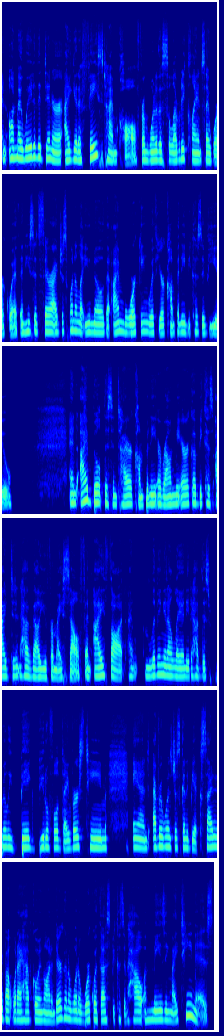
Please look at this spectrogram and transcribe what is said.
And on my way to the dinner, I get a FaceTime call from one of the celebrity clients I work with, and he said, "Sarah, I just want to let you know that I'm working with your company because of you." And I built this entire company around me, Erica, because I didn't have value for myself. And I thought, I'm living in LA. I need to have this really big, beautiful, diverse team. And everyone's just going to be excited about what I have going on. And they're going to want to work with us because of how amazing my team is.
